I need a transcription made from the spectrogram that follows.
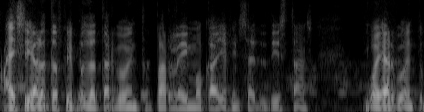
I see a lot of people that are going to parlay Mokaev inside the distance. Why are going to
